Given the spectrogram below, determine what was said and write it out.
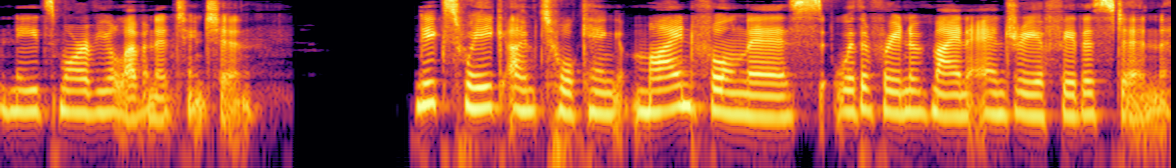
needs more of your love and attention. Next week, I'm talking mindfulness with a friend of mine, Andrea Featherston.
